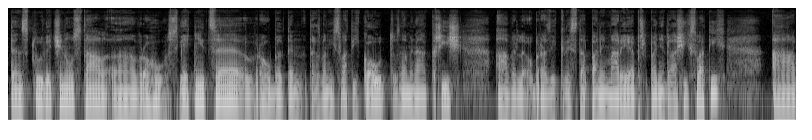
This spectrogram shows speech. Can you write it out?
Ten stůl většinou stál eh, v rohu světnice, v rohu byl ten takzvaný svatý kout, to znamená kříž a vedle obrazy Krista, Pany Marie, případně dalších svatých. A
